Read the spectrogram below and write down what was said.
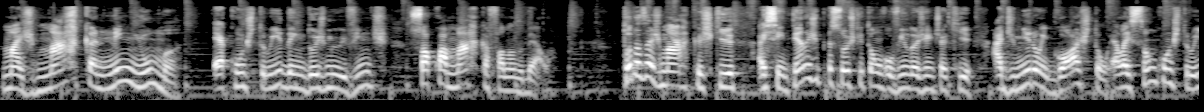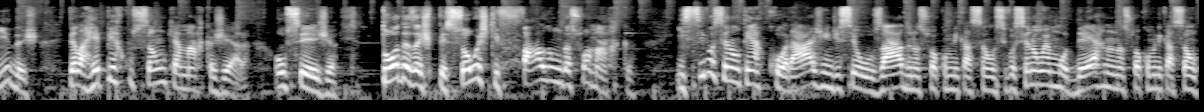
mas marca nenhuma é construída em 2020 só com a marca falando dela. Todas as marcas que as centenas de pessoas que estão ouvindo a gente aqui admiram e gostam, elas são construídas pela repercussão que a marca gera. Ou seja, todas as pessoas que falam da sua marca. E se você não tem a coragem de ser ousado na sua comunicação, se você não é moderno na sua comunicação,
